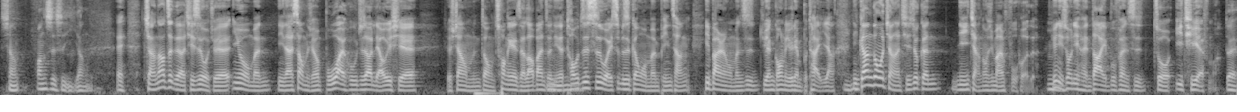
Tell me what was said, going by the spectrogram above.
想方式是一样的。哎，讲到这个，其实我觉得，因为我们你来上我们节目，不外乎就是要聊一些，就像我们这种创业者、老板者，你的投资思维是不是跟我们平常一般人，我们是员工的有点不太一样？嗯、你刚刚跟我讲的，其实就跟你讲的东西蛮符合的，因为你说你很大一部分是做 ETF 嘛。对。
